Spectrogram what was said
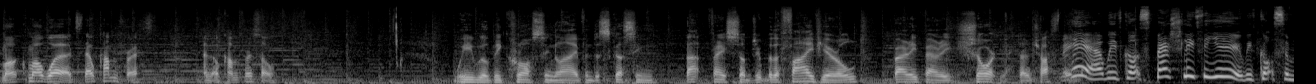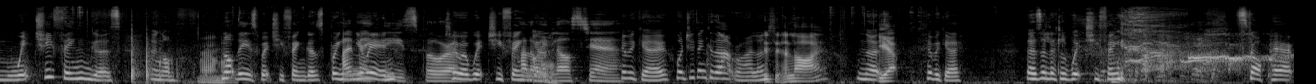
mark my words, they'll come for us, and they'll come for us all. We will be crossing live and discussing that very subject with a five-year-old very, very shortly. Don't trust me. Here, we've got, specially for you, we've got some witchy fingers. Hang on. Not these witchy fingers, bringing I you made in these for to a um, witchy finger. Halloween last year. Here we go. What do you think of that, Rylan? Is it alive? No. Yep. Here we go. There's a little witchy finger. Stop it.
